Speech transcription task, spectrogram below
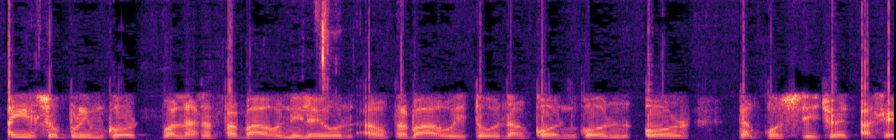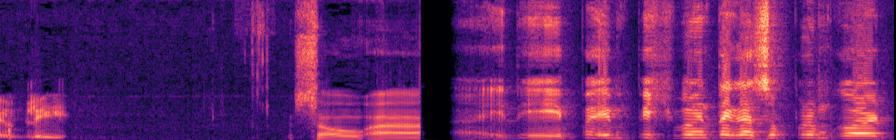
Ay, yung Supreme Court, wala sa trabaho nila yun. Ang trabaho ito ng CONCON or ng Constituent Assembly. So, uh, Ay, di, pa-impeach mo yung taga Supreme Court.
